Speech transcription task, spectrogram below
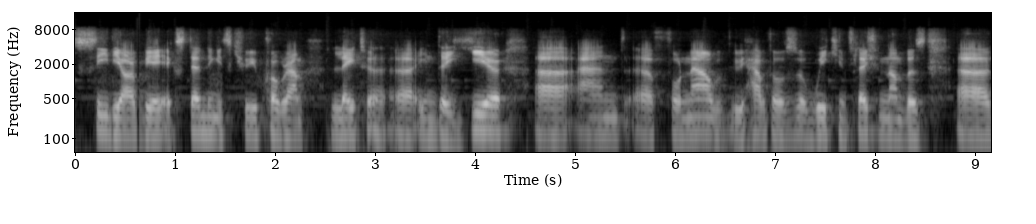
see the RBA extending its QE program later uh, in the year. Uh, and uh, for now, we have those weak inflation numbers uh,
